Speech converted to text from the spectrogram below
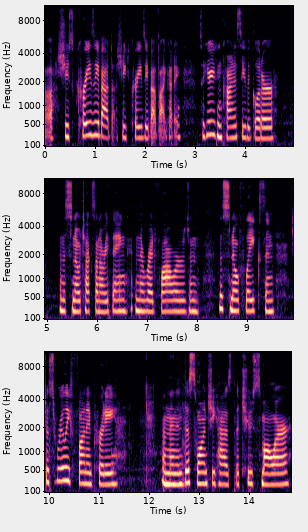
uh, she's crazy about she's crazy about die cutting so here you can kind of see the glitter and the snow text on everything and the red flowers and the snowflakes and just really fun and pretty. And then in this one she has the two smaller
